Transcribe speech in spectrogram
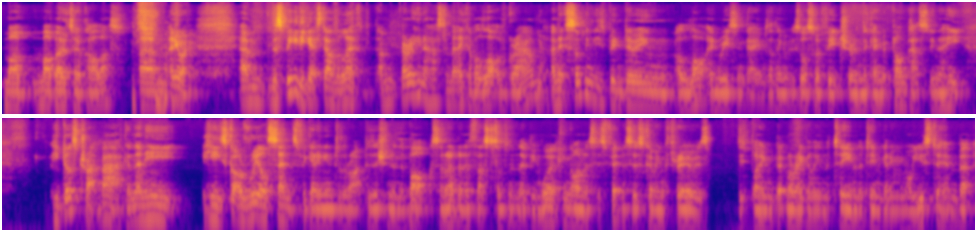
Mar- Marboto Carlos. Um, anyway, um, the speed he gets down the left, um, Berahino has to make up a lot of ground, yeah. and it's something he's been doing a lot in recent games. I think it was also a feature in the game at Doncaster. You know, he he does track back, and then he he's got a real sense for getting into the right position in the box. And I don't know if that's something they've been working on as his fitness is coming through, as he's playing a bit more regularly in the team and the team are getting more used to him. But,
